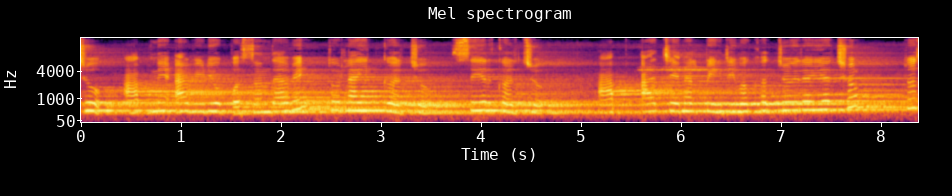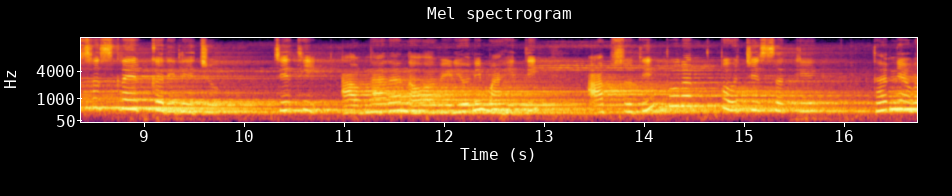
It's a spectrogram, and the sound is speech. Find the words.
જો આપને આ વીડિયો પસંદ આવે તો લાઈક કરજો, શેર કરજો. આપ આ ચેનલ પહેલી વખત જોઈ રહ્યા છો તો સબસ્ક્રાઈબ કરી દેજો. જેથી આવનારા નવા વિડીયોની માહિતી આપ સુધી તુરંત પહોંચી શકે. ધન્યવાદ.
